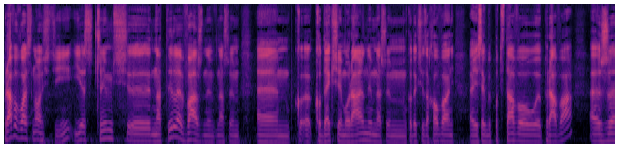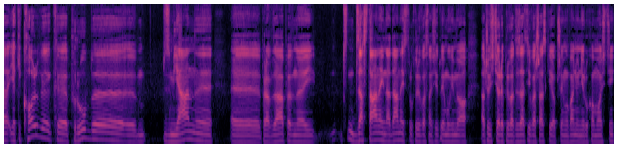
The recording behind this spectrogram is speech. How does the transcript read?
prawo własności jest czymś y, na tyle ważnym w naszym kodeksie moralnym, naszym kodeksie zachowań, e, jest jakby podstawą e, prawa, e, że jakiekolwiek e, próby zmiany, e, prawda, pewnej zastanej, nadanej struktury własności. Tutaj mówimy o, oczywiście o reprywatyzacji warszawskiej, o przejmowaniu nieruchomości,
